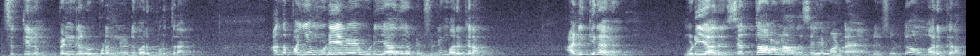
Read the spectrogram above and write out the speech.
சுற்றிலும் பெண்கள் உட்பட நின்றுட்டு வற்புறுத்துறாங்க. அந்த பையன் முடியவே முடியாது அப்படின்னு சொல்லி மறுக்கிறான். அடிக்கிறாங்க. முடியாது. செத்தாலும் நான் அதை செய்ய மாட்டேன் அப்படின்னு சொல்லிட்டு அவன் மறுக்கிறான்.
